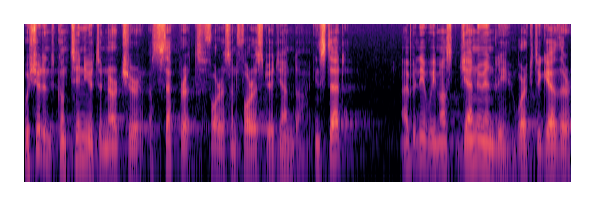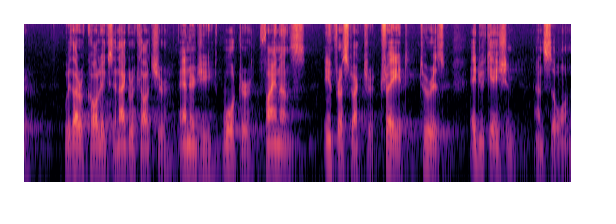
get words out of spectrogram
We shouldn't continue to nurture a separate forest and forestry agenda. Instead, I believe we must genuinely work together with our colleagues in agriculture, energy, water, finance, infrastructure, trade, tourism, education, and so on.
